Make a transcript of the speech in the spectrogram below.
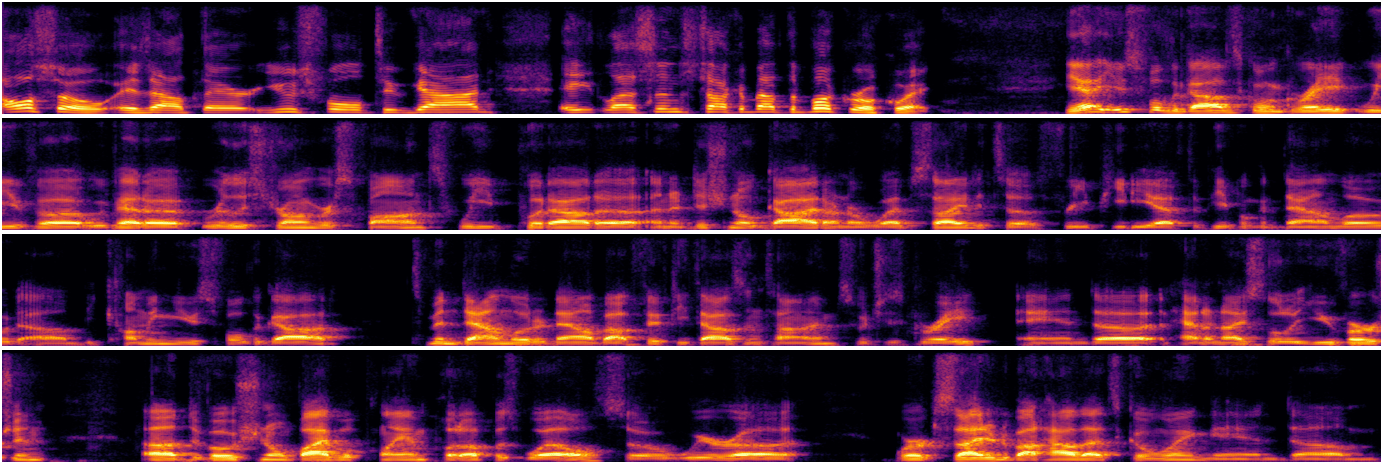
also is out there, useful to God. Eight lessons. Talk about the book real quick. Yeah, useful to God is going great. We've uh, we've had a really strong response. We put out a, an additional guide on our website. It's a free PDF that people can download. Uh, Becoming useful to God. It's been downloaded now about 50,000 times, which is great. And uh, it had a nice little YouVersion uh, devotional Bible plan put up as well. So we're uh, we're excited about how that's going, and um,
